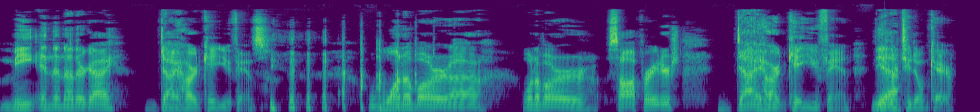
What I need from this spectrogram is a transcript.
me and another guy, diehard KU fans. one of our uh, one of our saw operators, diehard KU fan. The Yeah. other two don't care.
